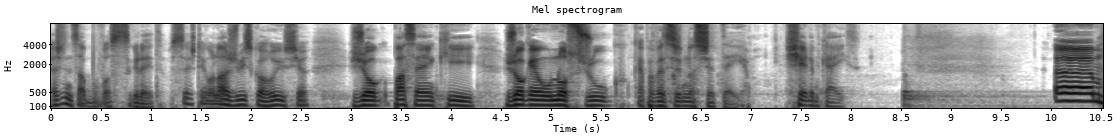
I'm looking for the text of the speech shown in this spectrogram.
a gente sabe o vosso segredo. Vocês tenham lá juízo com a Rússia, jogo, passem aqui, joguem o nosso jogo, que é para ver se não se chateia. Cheira-me que é isso. Um,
